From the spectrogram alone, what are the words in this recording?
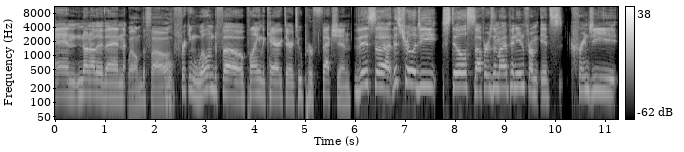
And none other than Willem Dafoe. freaking Willem Dafoe playing the character to perfection. This uh this trilogy still suffers in my opinion from its cringy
